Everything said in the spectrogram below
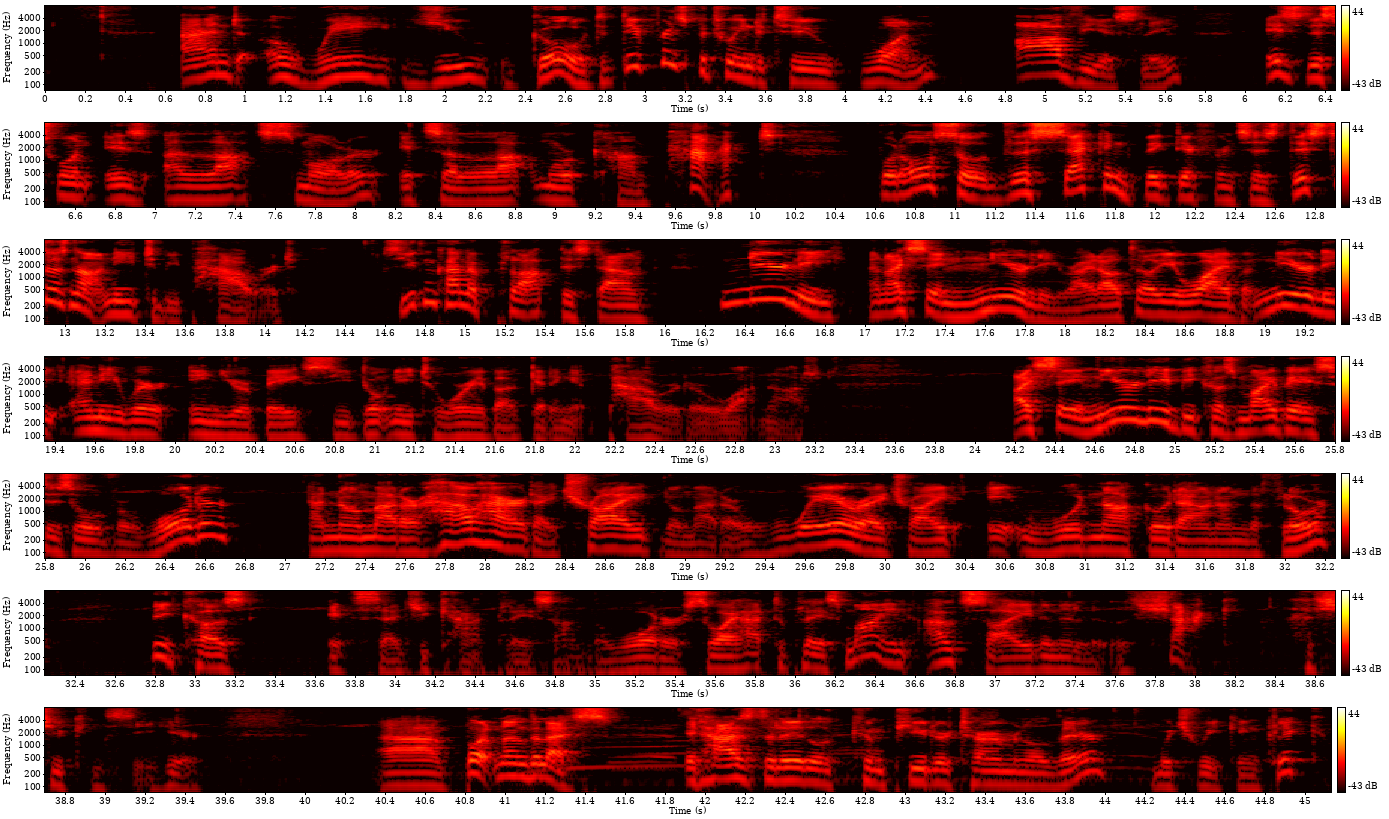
And away you go. The difference between the two, one, obviously, is this one is a lot smaller. It's a lot more compact. But also, the second big difference is this does not need to be powered. So you can kind of plop this down nearly, and I say nearly, right? I'll tell you why, but nearly anywhere in your base. You don't need to worry about getting it powered or whatnot. I say nearly because my base is over water, and no matter how hard I tried, no matter where I tried, it would not go down on the floor because it said you can't place on the water. So I had to place mine outside in a little shack, as you can see here. Uh, but nonetheless, it has the little computer terminal there, which we can click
